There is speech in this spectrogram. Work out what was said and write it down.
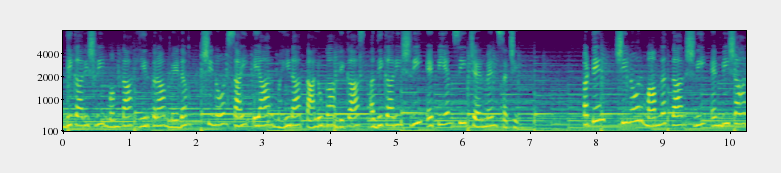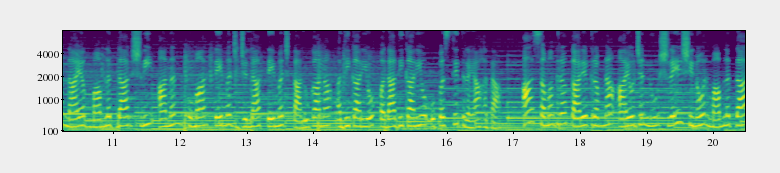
અધિકારી શ્રી મમતા હીરપરા મેડમ શિનોર સાઈ એઆર મહિડા, તાલુકા વિકાસ અધિકારી શ્રી એપીએમસી ચેરમેન સચિવ પટેલ, શિનોર મામલતદાર શ્રી એમબી શાહ, નાયબ મામલતદાર શ્રી આનંદ કુમાર તેમજ જિલ્લા તેમજ તાલુકાના અધિકારીઓ, પદાધિકારીઓ ઉપસ્થિત રહ્યા હતા. આ સમગ્ર કાર્યક્રમના આયોજનનું શ્રેય શિનોર મામલતદાર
